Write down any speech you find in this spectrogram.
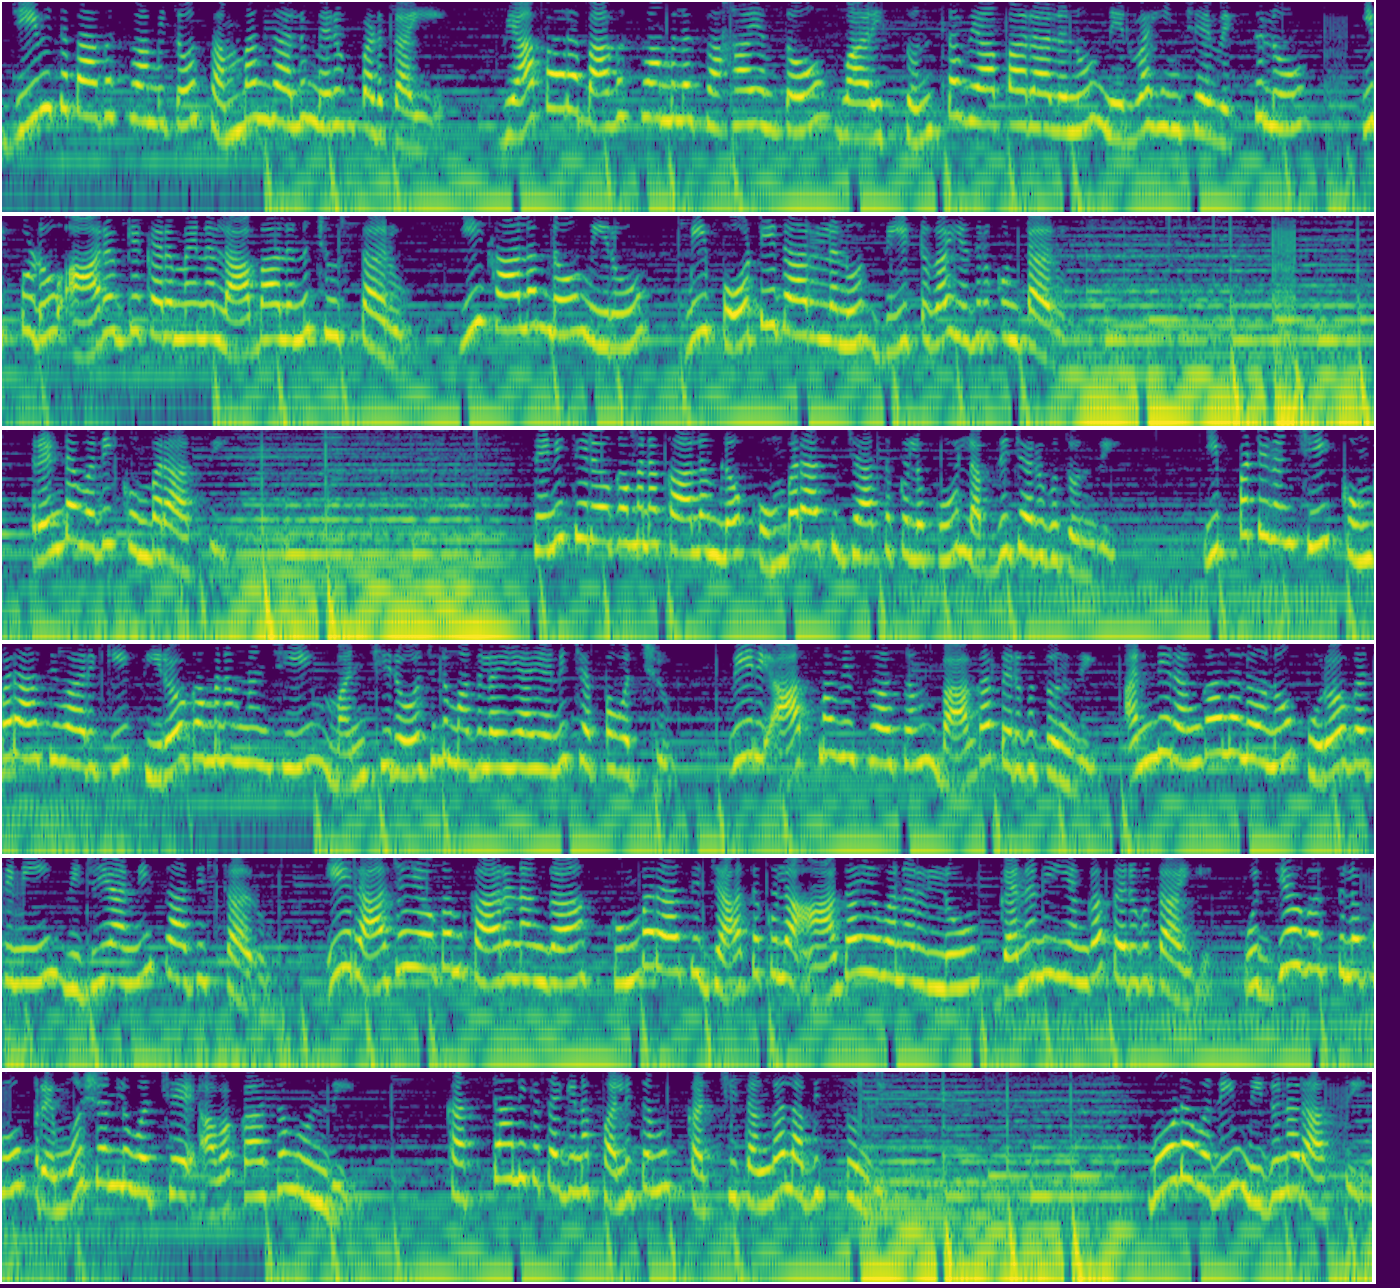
జీవిత భాగస్వామితో సంబంధాలు మెరుగుపడతాయి. వ్యాపార భాగస్వాముల సహాయంతో వారి సొంత వ్యాపారాలను నిర్వహించే వ్యక్తులు ఇప్పుడు ఆరోగ్యకరమైన లాభాలను చూస్తారు. ఈ కాలంలో మీరు మీ పోటీదారులను దీటుగా ఎదుర్కొంటారు. రెండవది కుంభరాశి. శని తిరోగమన కాలంలో కుంభరాశి జాతకులకు లబ్ధి జరుగుతుంది. ఇప్పటి నుంచి కుంభరాశి వారికి తిరోగమనం నుంచి మంచి రోజులు మొదలయ్యాయని చెప్పవచ్చు. వీరి ఆత్మవిశ్వాసం బాగా పెరుగుతుంది. అన్ని రంగాలలోనూ పురోగతిని విజయాన్ని సాధిస్తారు. ఈ రాజయోగం కారణంగా కుంభరాశి జాతకుల ఆదాయ వనరులు గణనీయంగా పెరుగుతాయి. ఉద్యోగస్తులకు ప్రమోషన్లు వచ్చే అవకాశం ఉంది. కష్టానికి తగిన ఫలితం ఖచ్చితంగా లభిస్తుంది. మూడవది మిథున రాశి.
